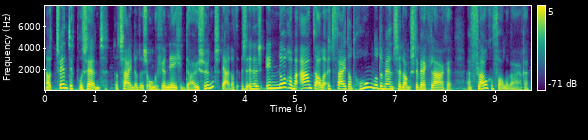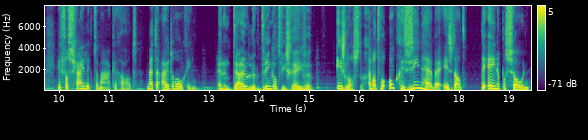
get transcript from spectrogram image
Nou, 20%, dat zijn er dus ongeveer 9000. Ja, dat is een enorme aantallen. Het feit dat honderden mensen langs de weg lagen en flauwgevallen waren... heeft waarschijnlijk te maken gehad met de uitdroging. En een duidelijk drinkadvies geven is lastig. En wat we ook gezien hebben is dat de ene persoon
